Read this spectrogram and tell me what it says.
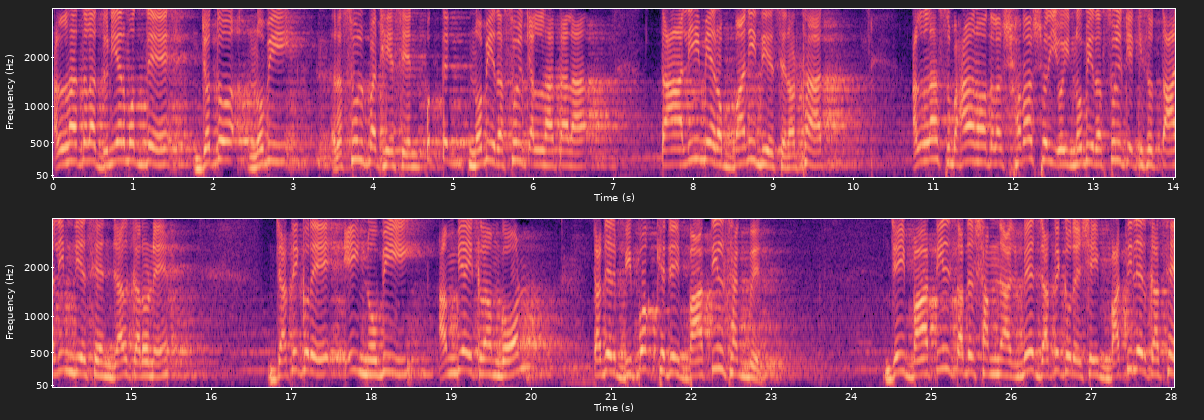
আল্লাহ তালা দুনিয়ার মধ্যে যত নবী রসুল পাঠিয়েছেন, প্রত্যেক নবী রসুলকে আল্লাহ তালা তালিমে রব্বানি দিয়েছেন, অর্থাৎ আল্লাহ সুবাহান সরাসরি ওই নবী রসুলকে কিছু তালিম দিয়েছেন, যার কারণে যাতে করে এই নবী, আম্বিয়া ইকরামগণ তাদের বিপক্ষে যেই বাতিল থাকবে, যেই বাতিল তাদের সামনে আসবে, যাতে করে সেই বাতিলের কাছে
